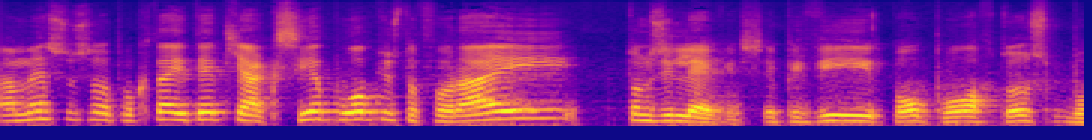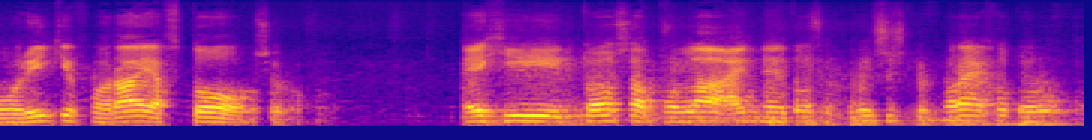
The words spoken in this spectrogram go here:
αμέσως αποκτάει τέτοια αξία που όποιος το φοράει τον ζηλεύεις. Επειδή πω πω αυτός μπορεί και φοράει αυτό, ξέρω. Έχει τόσα πολλά, είναι τόσο πλούσιος και φοράει αυτό το ρούχο.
